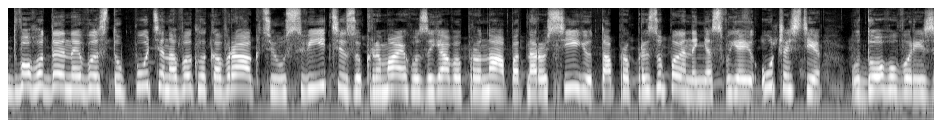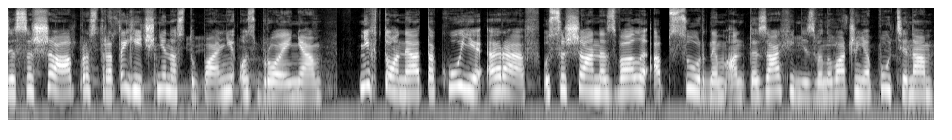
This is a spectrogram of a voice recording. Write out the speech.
двогодинний виступ Путіна викликав реакцію у світі, зокрема його заяви про напад на Росію та про призупинення своєї участі у договорі зі США про стратегічні наступальні озброєння. Ніхто не атакує РФ. У США назвали абсурдним антизахідні звинувачення Путіна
